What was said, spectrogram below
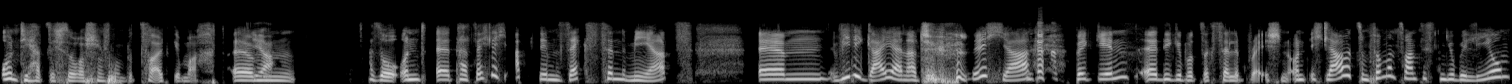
und die hat sich sowas schon von bezahlt gemacht. Ähm, Ja. So, und äh, tatsächlich ab dem 6. März, ähm, wie die Geier natürlich, ja, beginnt äh, die Geburtstagscelebration. Und ich glaube, zum 25. Jubiläum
